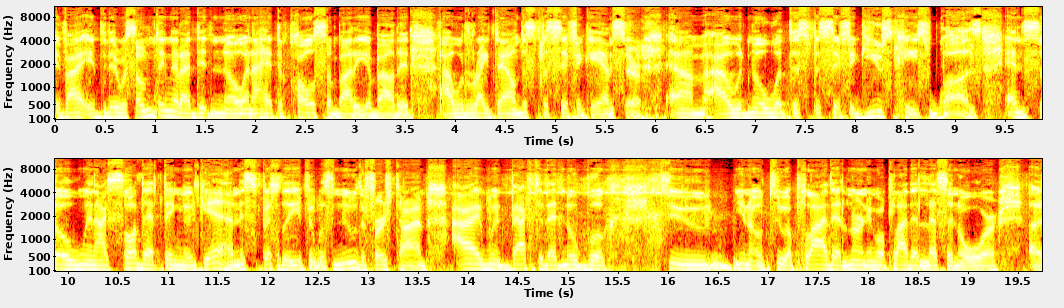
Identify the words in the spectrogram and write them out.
if I if there was something that I didn't know and I had to call somebody about it, I would write down the specific answer. Um, I would know what the specific use case was. And so when I saw that thing again, especially if it was new the first time, I went back to that notebook to, you know, to apply that learning or apply that lesson or uh,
